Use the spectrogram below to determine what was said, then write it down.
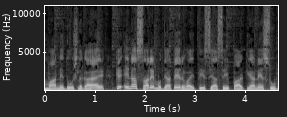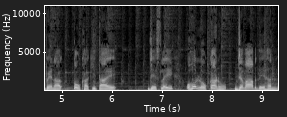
ਮਾਨ ਨੇ ਦੋਸ਼ ਲਗਾਇਆ ਹੈ ਕਿ ਇਹਨਾਂ ਸਾਰੇ ਮੁੱਦਿਆਂ ਤੇ ਰਵਾਇਤੀ ਸਿਆਸੀ ਪਾਰਟੀਆਂ ਨੇ ਸੂਬੇ ਨਾਲ ਧੋਖਾ ਕੀਤਾ ਹੈ, ਜਿਸ ਲਈ ਉਹ ਲੋਕਾਂ ਨੂੰ ਜਵਾਬ ਦੇ ਹਨ।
